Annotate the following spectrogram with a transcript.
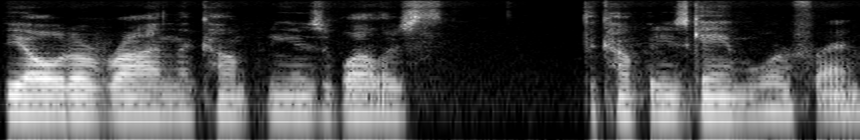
be able to run the company as well as the company's game Warframe.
